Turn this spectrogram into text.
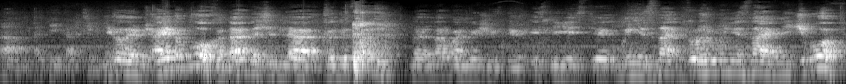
а, такие картины. Николай Ильич, а это плохо, да, значит, для как нормальных жизни, если есть, э, мы не знаем, тоже мы не знаем ничего,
